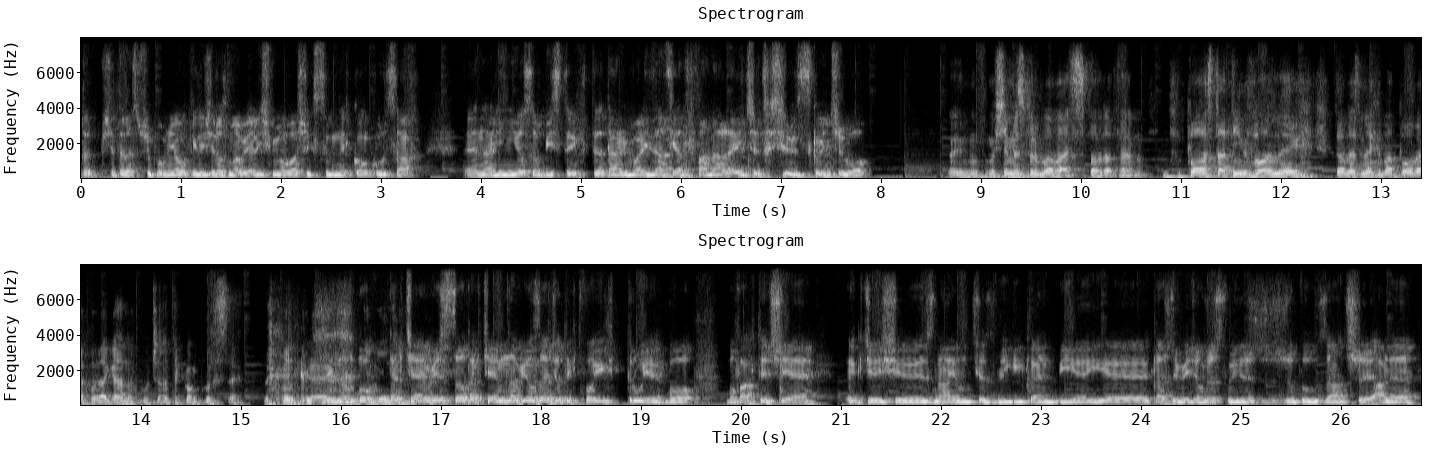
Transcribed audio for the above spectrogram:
tak się teraz przypomniało, kiedyś rozmawialiśmy o waszych słynnych konkursach e, na linii osobistych. Ta, ta rywalizacja trwa dalej, czy to się już skończyło? Musimy spróbować z powrotem. Po ostatnich wolnych to wezmę chyba połowę huraganów kurczę na te konkursy. Okej, okay, no bo tak chciałem, wiesz co, tak chciałem nawiązać do tych twoich trójek, bo, bo faktycznie gdzieś e, znając cię z ligi NBA, e, każdy wiedział, że słyniesz z rzutu za trzy, ale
